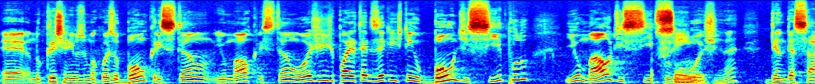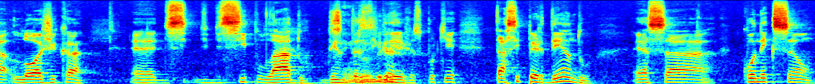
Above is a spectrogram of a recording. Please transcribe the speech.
É, no cristianismo, uma coisa, o bom cristão e o mau cristão. Hoje a gente pode até dizer que a gente tem o bom discípulo e o mau discípulo Sim. hoje, né? dentro dessa lógica é, de, de discipulado dentro Sem das dúvida. igrejas, porque está se perdendo essa conexão.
